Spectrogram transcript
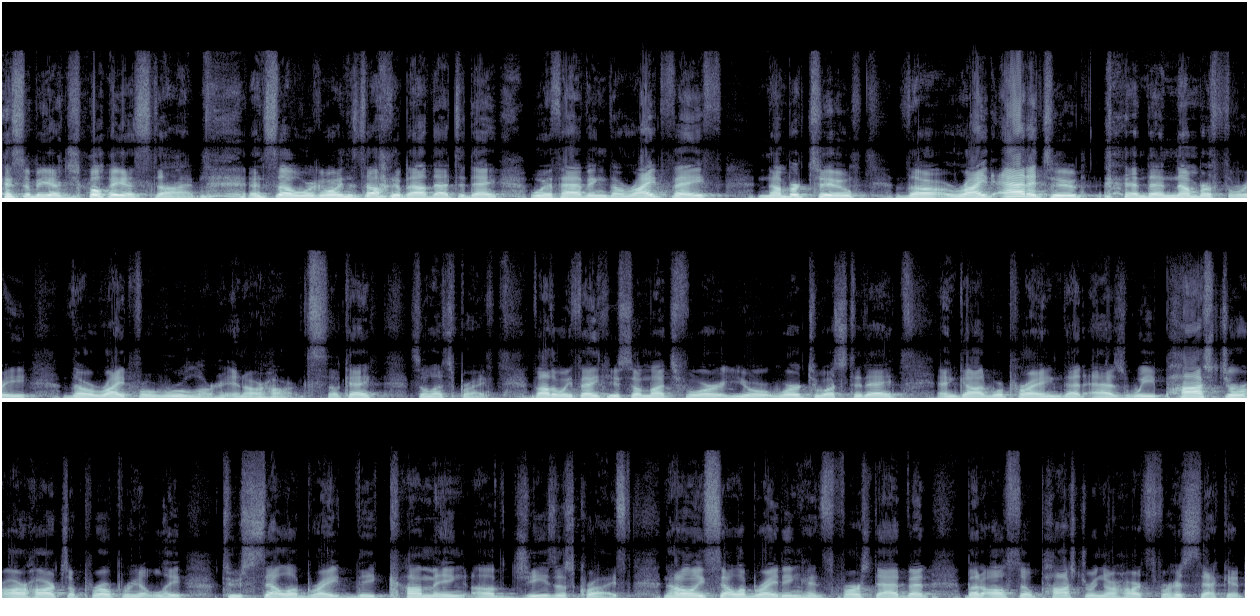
This will be a joyous time. And so we're going to talk about that today with having the right faith. Number two, the right attitude. And then number three, the rightful ruler in our hearts. Okay? So let's pray. Father, we thank you so much for your word to us today. And God, we're praying that as we posture our hearts appropriately to celebrate the coming of Jesus Christ, not only celebrating his first advent, but also posturing our hearts for his second,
